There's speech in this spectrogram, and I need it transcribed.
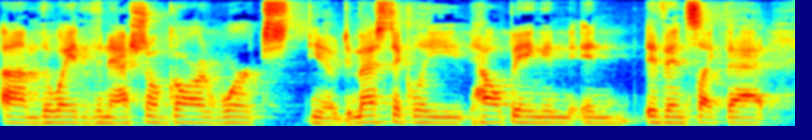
um, the way that the National Guard works, you know, domestically helping in, in events like that.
